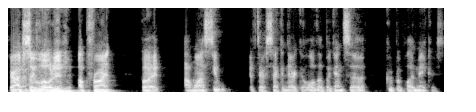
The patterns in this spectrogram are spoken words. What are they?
They're absolutely loaded up front, but I want to see if their secondary can hold up against a group of playmakers.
